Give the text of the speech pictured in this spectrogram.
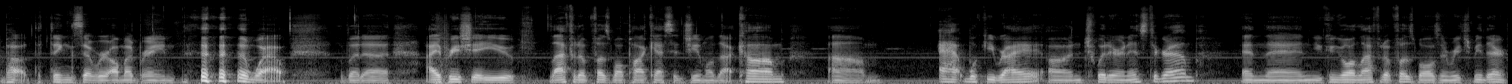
about the things that were on my brain. Wow. But uh, i appreciate you. Laugh it up fuzzball podcast at gmail.com um, at Wookie Riot on Twitter and Instagram. And then you can go and Laugh It Up Fuzzballs and reach me there.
